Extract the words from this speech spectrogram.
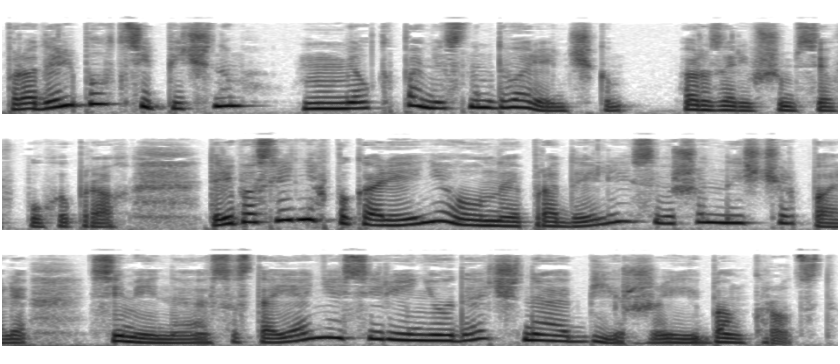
Продель был типичным мелкопоместным дворянчиком, разорившимся в пух и прах. Три последних поколения Олная Продели совершенно исчерпали семейное состояние серии неудач на бирже и банкротств.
